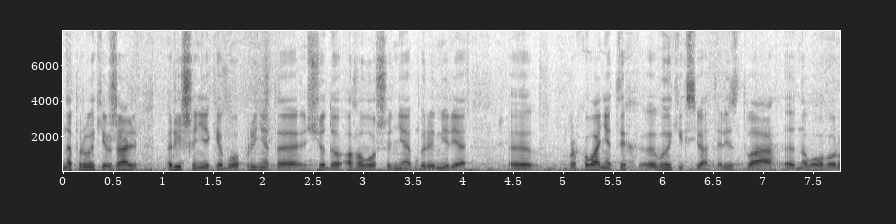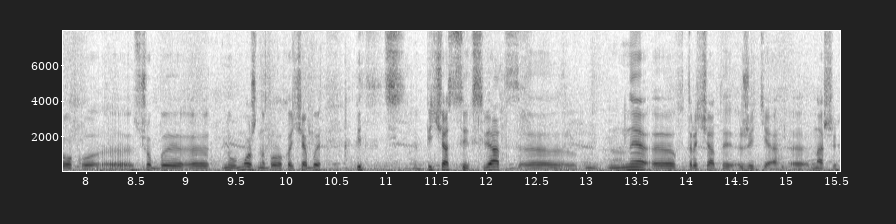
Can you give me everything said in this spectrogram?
На превеликий жаль, рішення, яке було прийнято щодо оголошення переміря, е, врахування тих е, великих свят Різдва, е, Нового року, щоб ну можна було хоча б під, під час цих свят не втрачати життя наших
